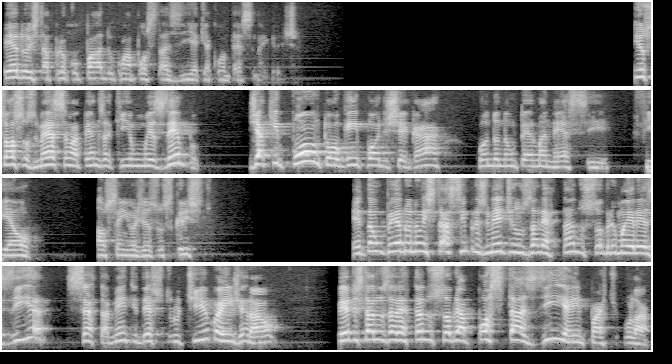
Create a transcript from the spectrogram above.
Pedro está preocupado com a apostasia que acontece na igreja. E os falsos mestres são apenas aqui um exemplo de a que ponto alguém pode chegar quando não permanece fiel ao Senhor Jesus Cristo. Então, Pedro não está simplesmente nos alertando sobre uma heresia, certamente destrutiva em geral. Pedro está nos alertando sobre apostasia em particular.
